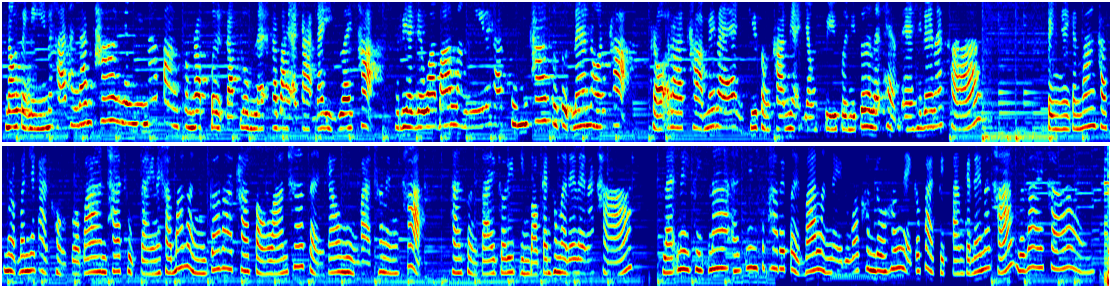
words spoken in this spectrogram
นอกจากนี้นะคะ ทางด้านข้างยังมีหน้าต่างสำหรับเปิดรับลมและระบายอากาศได้อีกด้วยค่ะ เรียกได้ว่าบ้านหลังนี้นะคะ คุ้มค่าสุดๆแน่นอนค่ะ เพราะราคาไม่แรงที่สำคัญเนี่ยยังฟรีเฟอร์นิเจอร์และแถมแอร์ให้ด้วยนะคะ เป็นไงกันบ้างคะสำหรับบรรยากาศของตัวบ้านถ้าถูกใจนะคะ บ้านหลังนี้ก็ราคา 2 ล้าน5 9 0 0 0 0 บาทเท่านั้นค่ะถ้าสนใจก็รีบอินบ็อกกันเข้ามาได้เลยนะคะ และในคลิปหน้าแอดมินจะพาไปเปิดบ้านหลังไหน หรือว่าคอนโดห้องไหนก็ฝากติดตามกันได้นะคะ บ๊ายบายค่ะ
